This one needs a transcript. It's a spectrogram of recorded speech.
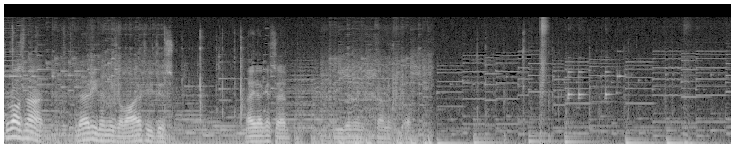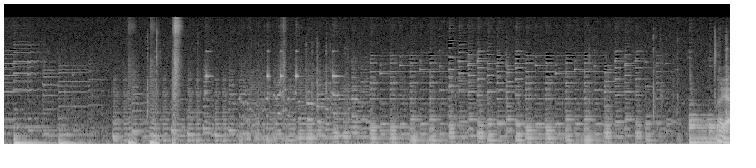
Jamal's not dead, he didn't lose a life, he just, like I said, of stuff. Okay.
